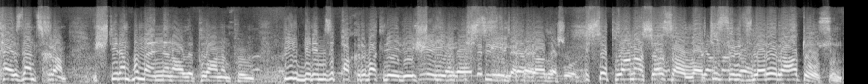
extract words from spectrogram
Təzədən çıxıram. İşləyirəm bu məndən alır planın pulunu. Bir-birimizi pakırvat eləyə işləyirik, işsizlikdən qardaş. İşte planı aşağı salırlar ki sürücülere rahat olsun.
